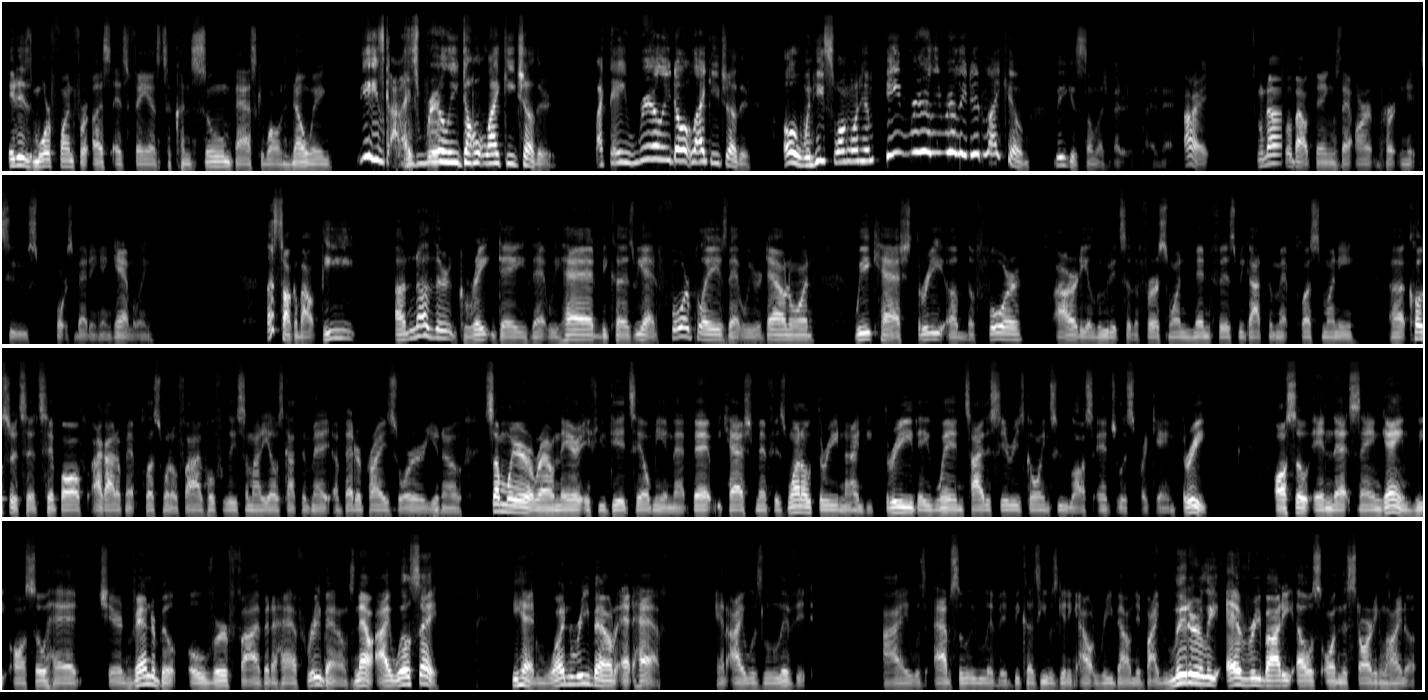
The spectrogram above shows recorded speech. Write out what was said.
it is more fun for us as fans to consume basketball knowing these guys really don't like each other. Like they really don't like each other. Oh, when he swung on him, he really, really did like him. League is so much better than that. All right. Enough about things that aren't pertinent to sports betting and gambling. Let's talk about the another great day that we had because we had four plays that we were down on. We cashed three of the four. I already alluded to the first one, Memphis. We got them at plus money uh, closer to tip off. I got them at plus 105. Hopefully, somebody else got them at a better price or, you know, somewhere around there. If you did tell me in that bet, we cashed Memphis 103.93. They win, tie the series going to Los Angeles for game three. Also, in that same game, we also had Jarred Vanderbilt over five and a half rebounds. Now, I will say he had one rebound at half, and I was livid I was absolutely livid because he was getting out rebounded by literally everybody else on the starting lineup.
